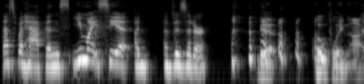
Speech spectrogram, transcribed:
That's what happens. You might see a, a, a visitor. Yeah. Hopefully not.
